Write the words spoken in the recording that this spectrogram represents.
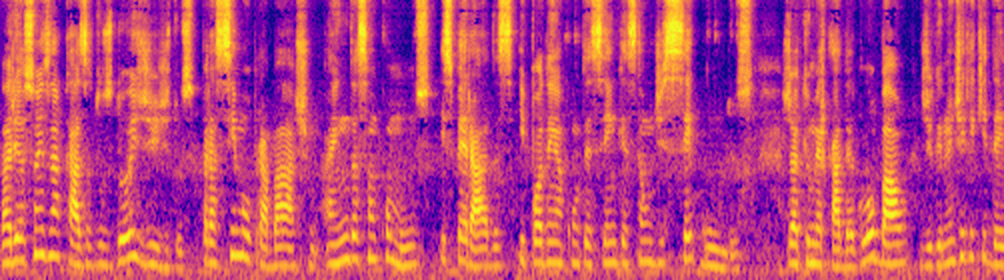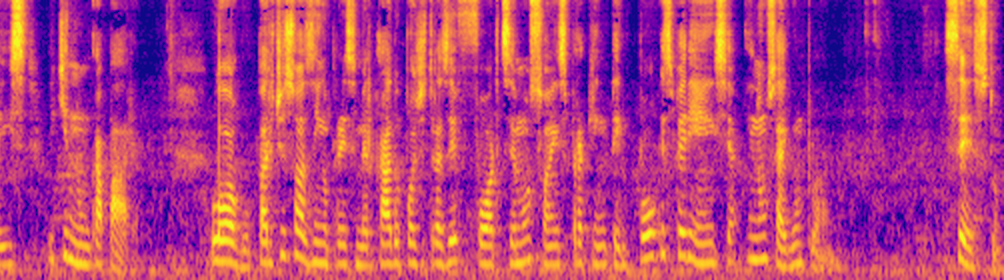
Variações na casa dos dois dígitos, para cima ou para baixo, ainda são comuns, esperadas e podem acontecer em questão de segundos, já que o mercado é global, de grande liquidez e que nunca para. Logo, partir sozinho para esse mercado pode trazer fortes emoções para quem tem pouca experiência e não segue um plano. Sexto,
